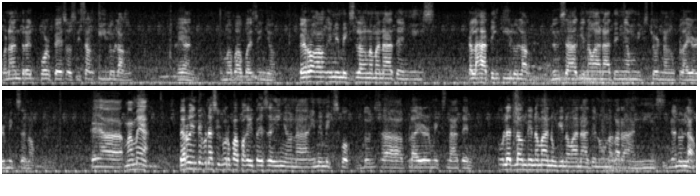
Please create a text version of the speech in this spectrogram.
104 pesos, isang kilo lang. Ayan, kung mapapansin nyo. Pero ang imimix lang naman natin is kalahating kilo lang dun sa ginawa natin yung mixture ng flyer mix ano. Kaya mamaya, pero hindi ko na siguro papakita sa inyo na imimix ko dun sa flyer mix natin. Tulad lang din naman nung ginawa natin nung nakaraan is ganun lang.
